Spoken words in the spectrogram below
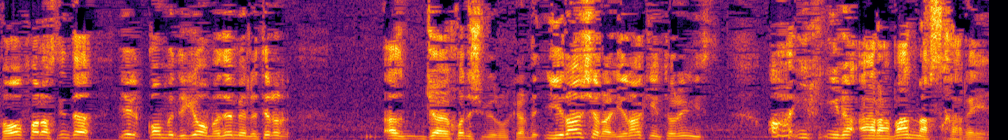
خب فلسطین در یک قوم دیگه اومده ملتی رو از جای خودش بیرون کرده. ایران چرا؟ ایران که اینطوری نیست. آه این اینا عربان مسخره.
